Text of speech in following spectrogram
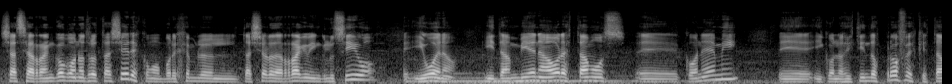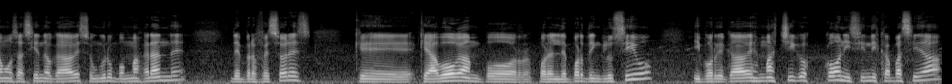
ya se arrancó con otros talleres, como por ejemplo el taller de rugby inclusivo. Y bueno, y también ahora estamos eh, con EMI eh, y con los distintos profes que estamos haciendo cada vez un grupo más grande de profesores que, que abogan por, por el deporte inclusivo y porque cada vez más chicos con y sin discapacidad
